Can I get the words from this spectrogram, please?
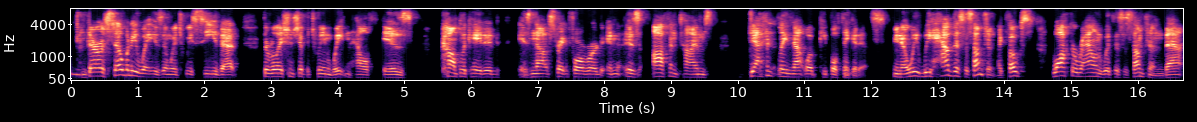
Mm-hmm. There are so many ways in which we see that the relationship between weight and health is complicated, is not straightforward, and is oftentimes definitely not what people think it is. You know, we we have this assumption, like folks walk around with this assumption that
